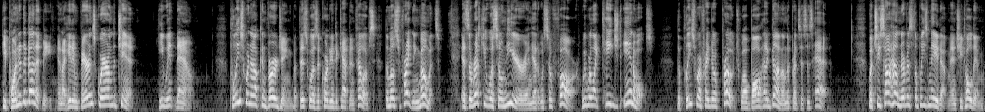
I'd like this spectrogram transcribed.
He pointed a gun at me, and I hit him fair and square on the chin. He went down. Police were now converging, but this was, according to Captain Phillips, the most frightening moments. As the rescue was so near, and yet it was so far, we were like caged animals. The police were afraid to approach, while Ball had a gun on the princess's head. But she saw how nervous the police made him, and she told him,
